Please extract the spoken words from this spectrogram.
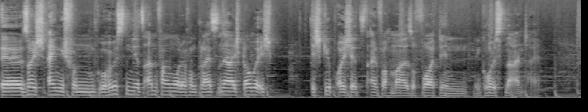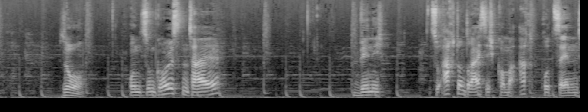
äh, soll ich eigentlich vom größten jetzt anfangen oder vom kleinsten? Na, ich glaube, ich, ich gebe euch jetzt einfach mal sofort den, den größten Anteil. So, und zum größten Teil bin ich zu 38,8%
